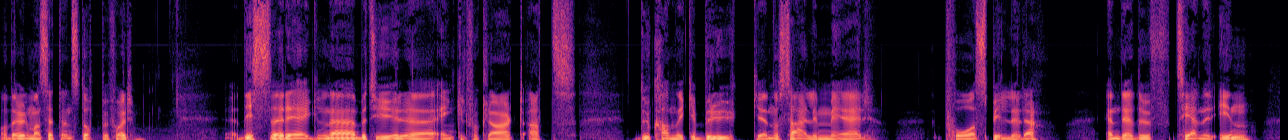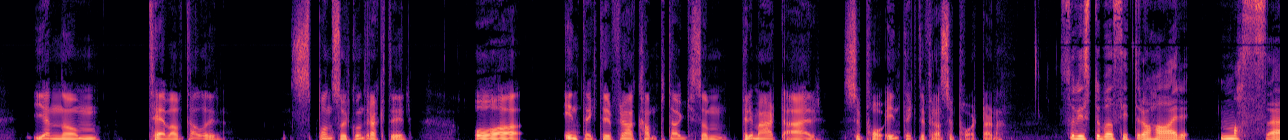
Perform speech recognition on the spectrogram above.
og det vil man sette en stopper for. Disse reglene betyr eh, enkelt forklart at du kan ikke bruke noe særlig mer på spillere enn det du tjener inn gjennom TV-avtaler, sponsorkontrakter og inntekter fra kampdag, som primært er support, inntekter fra supporterne. Så hvis du bare sitter og har masse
